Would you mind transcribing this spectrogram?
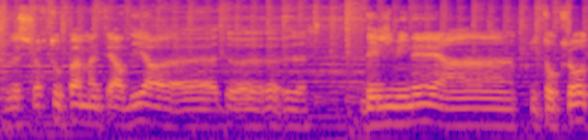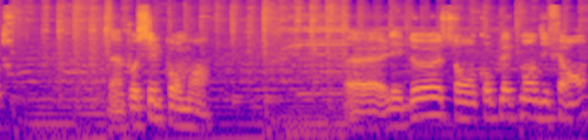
Je ne veux surtout pas m'interdire euh, d'éliminer un plutôt que l'autre. C'est impossible pour moi. Euh, les deux sont complètement différents.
